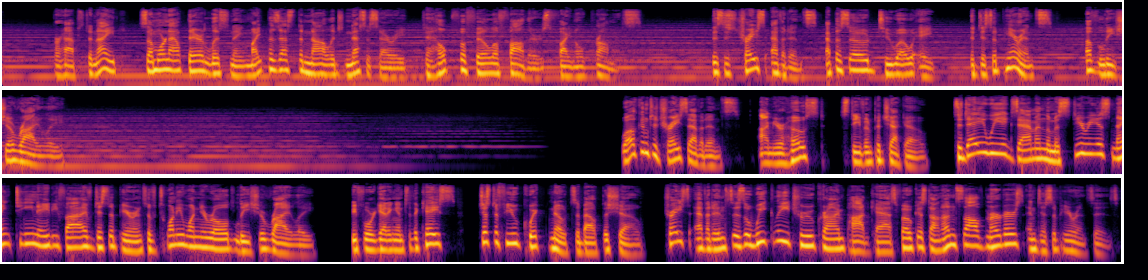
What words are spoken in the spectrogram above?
Perhaps tonight, someone out there listening might possess the knowledge necessary to help fulfill a father's final promise. This is Trace Evidence, episode 208 The Disappearance of Leichia Reilly. Welcome to Trace Evidence. I'm your host, Stephen Pacheco. Today, we examine the mysterious 1985 disappearance of 21 year old Leichia Reilly. Before getting into the case, just a few quick notes about the show. Trace Evidence is a weekly true crime podcast focused on unsolved murders and disappearances.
